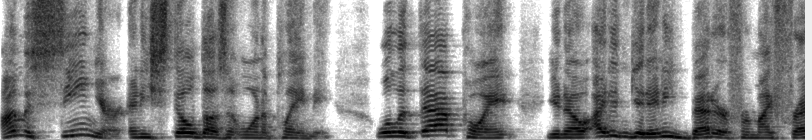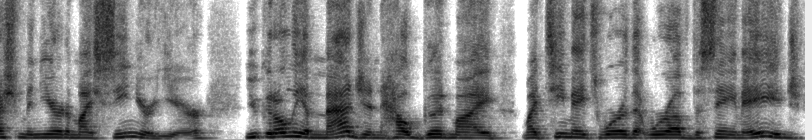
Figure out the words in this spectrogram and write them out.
I'm a senior and he still doesn't want to play me. Well, at that point, you know, I didn't get any better from my freshman year to my senior year. You could only imagine how good my my teammates were that were of the same age.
